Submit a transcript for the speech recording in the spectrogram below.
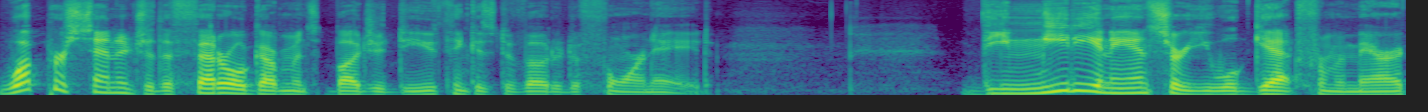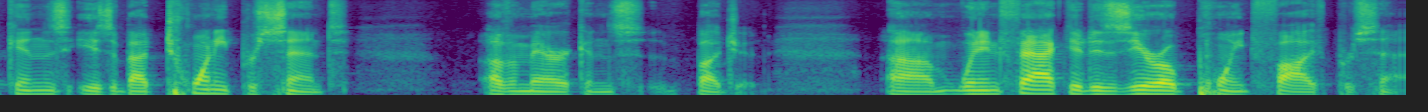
what percentage of the federal government's budget do you think is devoted to foreign aid? The median answer you will get from Americans is about 20 percent of Americans' budget, um, when in fact it is 0.5%.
